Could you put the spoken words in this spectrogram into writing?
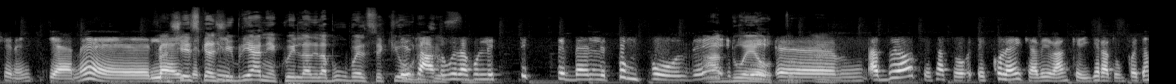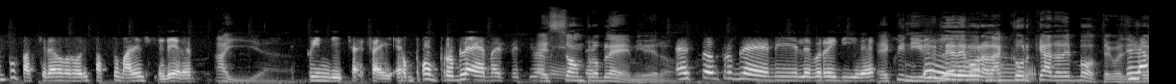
cena insieme. Francesca per chi- Cipriani è quella della pupa e il secchione. Esatto, giusto? quella con le tette belle pompose. A e 2,8, che, ehm, A 2,8, esatto, e colei che aveva anche dichiarato un po' di tempo fa che le avevano rifatto male il sedere. Aia. Quindi, cioè, sai, è un po' un problema E effettivamente. sono problemi, vero? E sono problemi, le vorrei dire. E quindi Ehm, Lele Mora l'ha corcata le botte così L'ha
